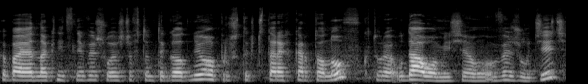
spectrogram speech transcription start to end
Chyba jednak nic nie wyszło jeszcze w tym tygodniu, oprócz tych czterech kartonów, które udało mi się wyrzucić.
